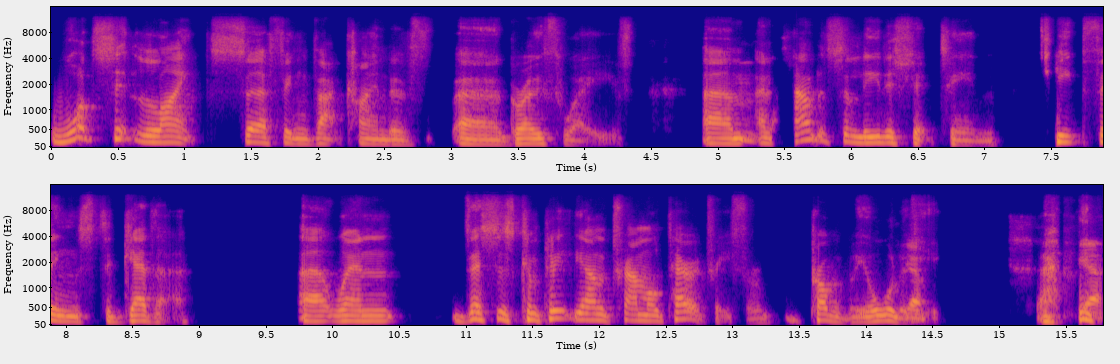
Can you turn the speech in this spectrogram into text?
what's it like surfing that kind of uh, growth wave? Um, mm. And how does the leadership team keep things together uh, when this is completely untrammeled territory for probably all of yeah. you? yeah.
